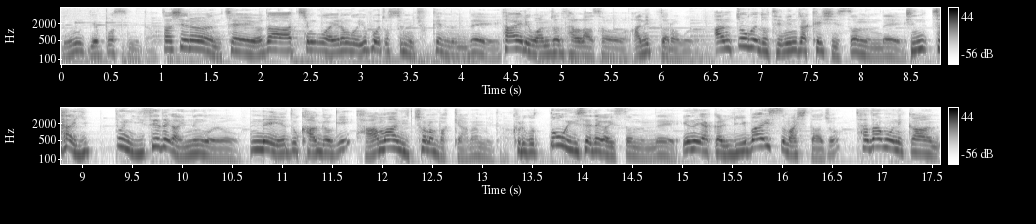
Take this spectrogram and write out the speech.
너무 예뻤습니다. 사실은 제 여자친구가 이런 거 입어줬으면 좋겠는데 스타일이 완전 달라서 안 입더라고요. 안쪽에도 데님 자켓이 있었는데 진짜 이쁜 2세대가 있는 거예요. 근데 얘도 가격이 42,000원 밖에 안 합니다. 그리고 또 2세대가 있었는데 얘는 약간 리바이스 맛이 나죠? 찾아보니까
